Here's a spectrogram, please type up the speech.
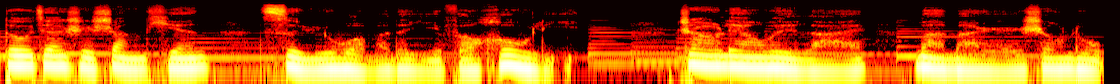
都将是上天赐予我们的一份厚礼，照亮未来漫漫人生路。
